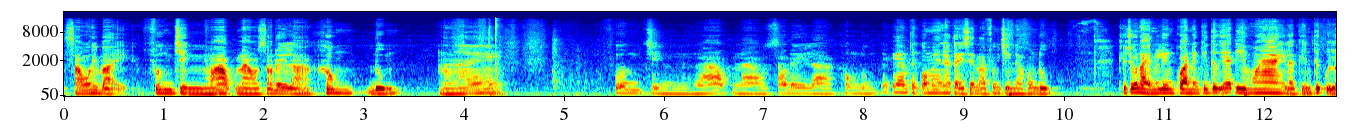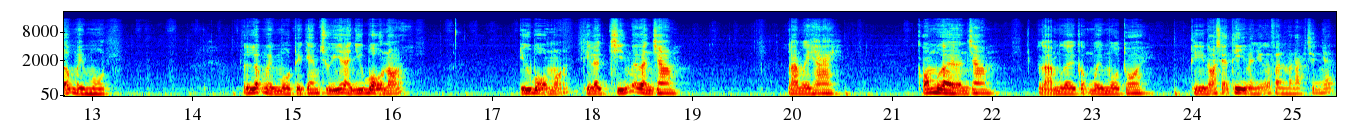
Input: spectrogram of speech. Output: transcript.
67 phương trình hóa học nào sau đây là không đúng? Đấy. Phương trình hóa học nào sau đây là không đúng? Các em thử comment cho thầy xem là phương trình nào không đúng. Cái chỗ này nó liên quan đến kiến thức SI2 là kiến thức của lớp 11 lớp 11 thì các em chú ý là như bộ nói như bộ nói thì là 90% là 12 có 10% là 10 cộng 11 thôi thì nó sẽ thi vào những cái phần mà đặc trưng nhất.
